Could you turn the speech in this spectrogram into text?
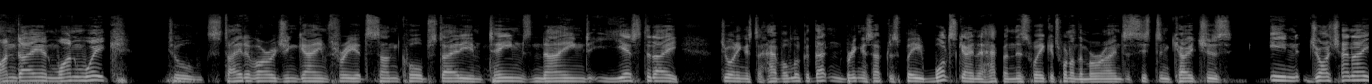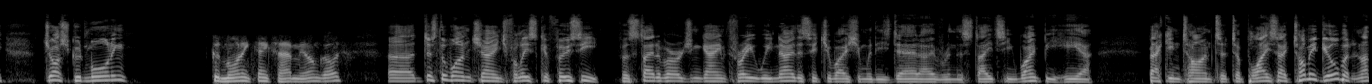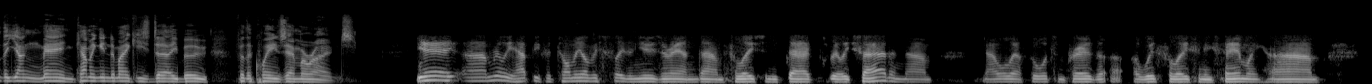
One day and one week till State of Origin Game 3 at Suncorp Stadium. Teams named yesterday. Joining us to have a look at that and bring us up to speed what's going to happen this week. It's one of the Maroons assistant coaches in Josh Hannay. Josh, good morning. Good morning. Thanks for having me on, guys. Uh, just the one change. Felise Kaufusi for State of Origin Game 3. We know the situation with his dad over in the States. He won't be here back in time to, to play. So Tommy Gilbert, another young man coming in to make his debut for the Queensland Maroons. Yeah, I'm really happy for Tommy. Obviously, the news around um, Felise and his dad's really sad, and um, you know all our thoughts and prayers are, are with Felise and his family. Um,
